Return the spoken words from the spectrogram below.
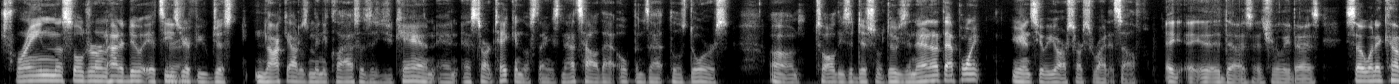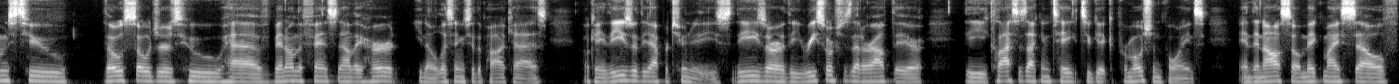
train the soldier on how to do it. It's easier if you just knock out as many classes as you can and, and start taking those things. And that's how that opens that those doors um, to all these additional duties. And then at that point, your NCOER starts to write itself. It, it, it does. It truly does. So when it comes to those soldiers who have been on the fence, now they heard, you know, listening to the podcast, okay, these are the opportunities. These are the resources that are out there, the classes I can take to get promotion points, and then also make myself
